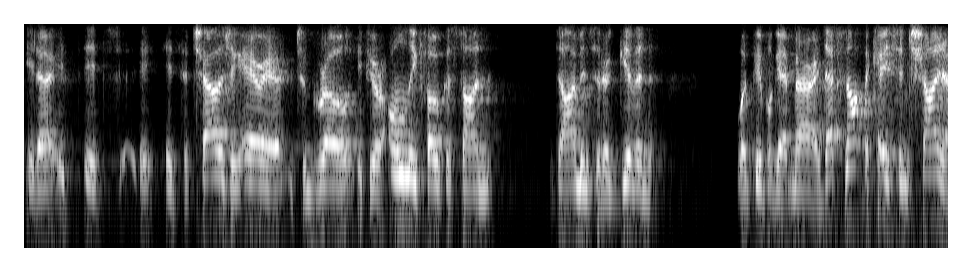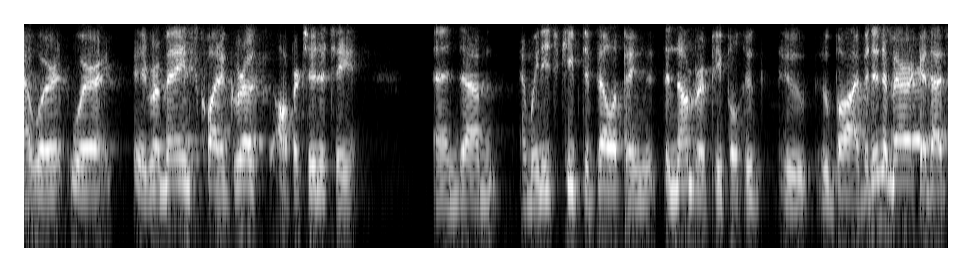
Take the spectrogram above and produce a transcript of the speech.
you know it, it's it, it's a challenging area to grow if you're only focused on diamonds that are given when people get married. That's not the case in China, where where it remains quite a growth opportunity and um, and we need to keep developing the number of people who who who buy. But in America, that's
